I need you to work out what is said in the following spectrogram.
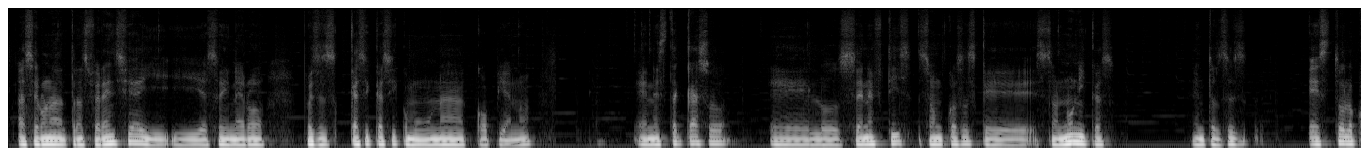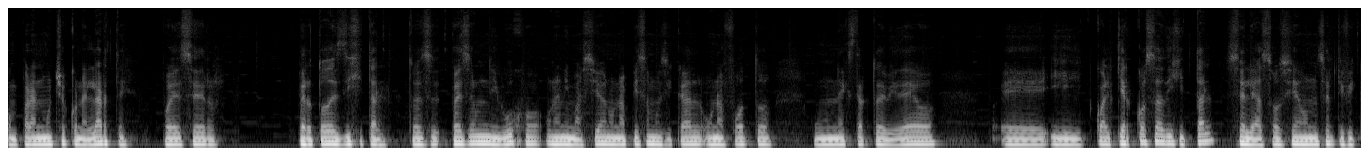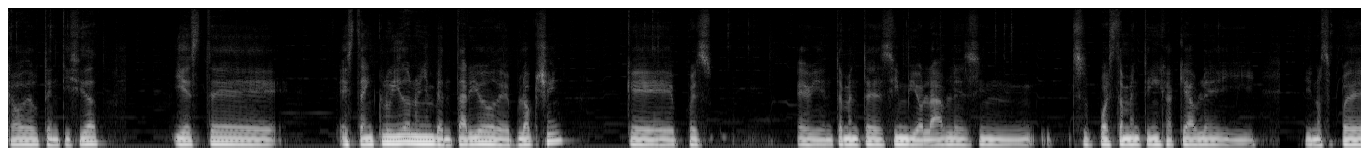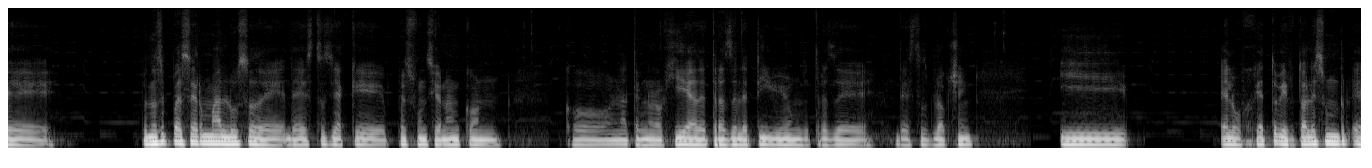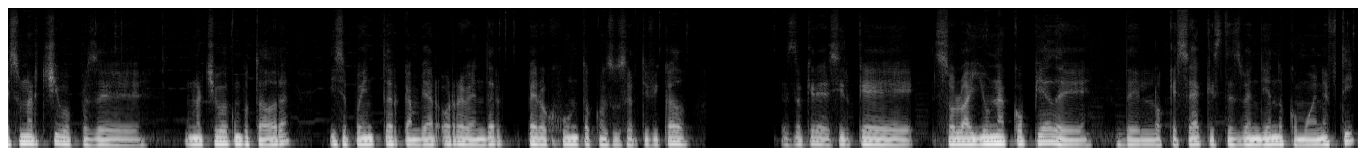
hacer una transferencia y, y ese dinero pues es casi casi como una copia, ¿no? En este caso, eh, los NFTs son cosas que son únicas. Entonces, esto lo comparan mucho con el arte. Puede ser, pero todo es digital. Entonces, puede ser un dibujo, una animación, una pieza musical, una foto, un extracto de video. Eh, y cualquier cosa digital se le asocia un certificado de autenticidad. Y este está incluido en un inventario de blockchain que pues evidentemente es inviolable, es supuestamente inhackeable y, y, no se puede pues no se puede hacer mal uso de, estos ya que pues funcionan con, con, la tecnología detrás del Ethereum, detrás de, de, estos blockchain y el objeto virtual es un, es un archivo pues de un archivo de computadora y se puede intercambiar o revender pero junto con su certificado. Esto quiere decir que solo hay una copia de, lo que sea que estés vendiendo como NFT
